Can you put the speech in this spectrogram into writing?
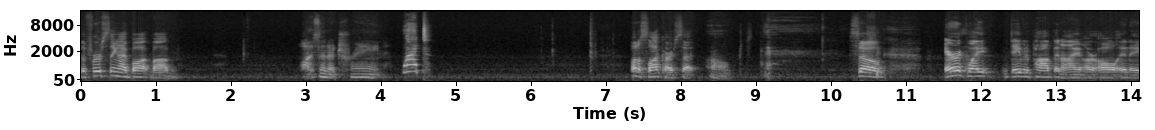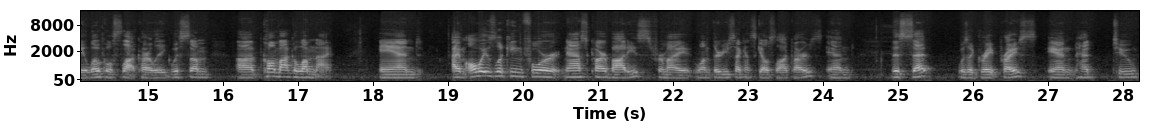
the first thing I bought, Bob, wasn't a train. What? Bought a slot car set. Oh. So, Eric White, David Popp, and I are all in a local slot car league with some uh, Kalmbach alumni. And I'm always looking for NASCAR bodies for my 132nd scale slot cars. And this set was a great price and had two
